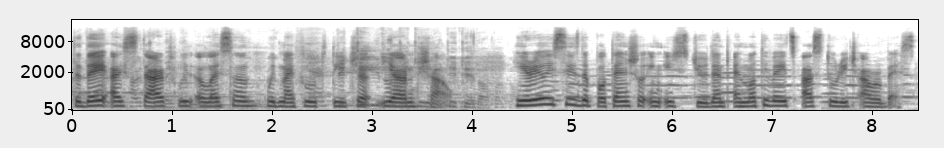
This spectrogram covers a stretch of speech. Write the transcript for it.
Today I start with a lesson with my flute teacher Jörn Schau. He really sees the potential in each student and motivates us to reach our best.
